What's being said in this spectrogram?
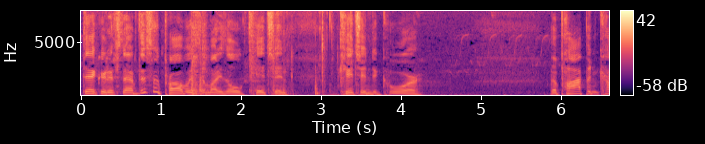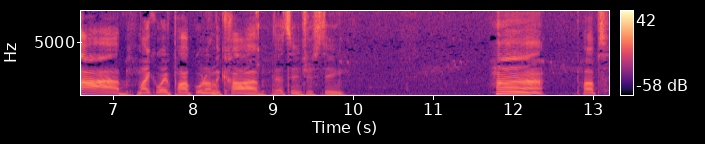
Decorative stuff. This is probably somebody's old kitchen. Kitchen decor. The pop and cob. Microwave popcorn on the cob. That's interesting. Huh. Pops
